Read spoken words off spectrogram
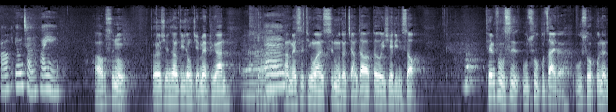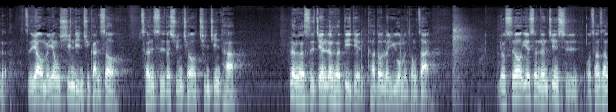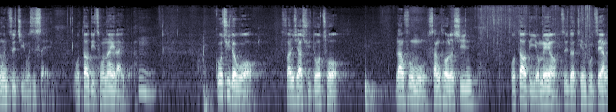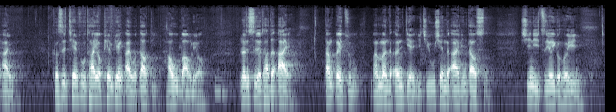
好，雍成欢迎。好，师母，各位线上弟兄姐妹平安。平安。那每次听完师母的讲道，都有一些领受。天赋是无处不在的，无所不能的。只要我们用心灵去感受，诚实的寻求亲近他，任何时间、任何地点，他都能与我们同在。有时候夜深人静时，我常常问自己：我是谁？我到底从哪里来的？嗯。过去的我犯下许多错，让父母伤透了心。我到底有没有值得天父这样爱我？可是天父他又偏偏爱我到底，毫无保留。认识了他的爱，当被主满满的恩典以及无限的爱临到时，心里只有一个回应：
